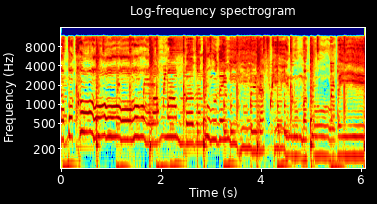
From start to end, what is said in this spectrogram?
yobakoo lamaan badan mudayihii nafkiinu makoobay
